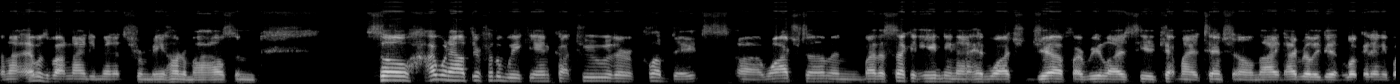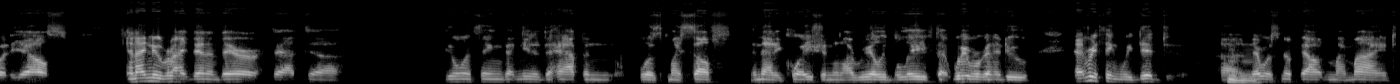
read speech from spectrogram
and I, that was about 90 minutes from me, 100 miles. And so I went out there for the weekend, caught two of their club dates, uh, watched them, and by the second evening I had watched Jeff, I realized he had kept my attention all night, and I really didn't look at anybody else. And I knew right then and there that uh, the only thing that needed to happen was myself in that equation, and I really believed that we were going to do everything we did do. Uh, Mhm. There was no doubt in my mind.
